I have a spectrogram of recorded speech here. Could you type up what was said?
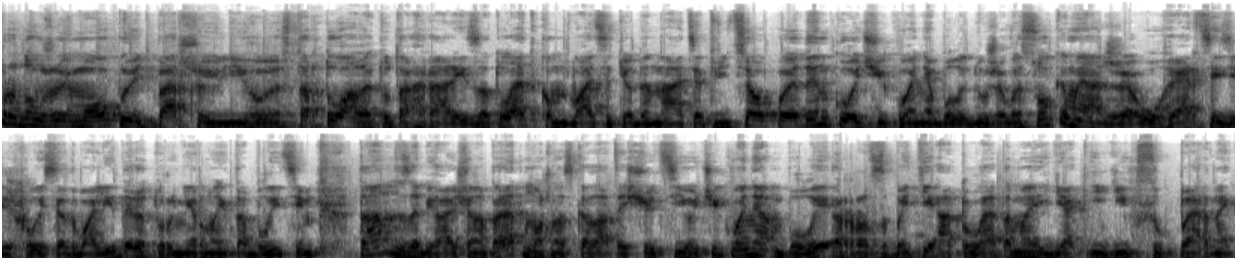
Продовжуємо оповідь першою лігою. Стартували тут аграрії з атлетком 2011. Від цього поєдинку очікування були дуже високими, адже у герці зійшлися два лідери турнірної таблиці. Та забігаючи наперед, можна сказати, що ці очікування були розбиті атлетами, як і їх суперник.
